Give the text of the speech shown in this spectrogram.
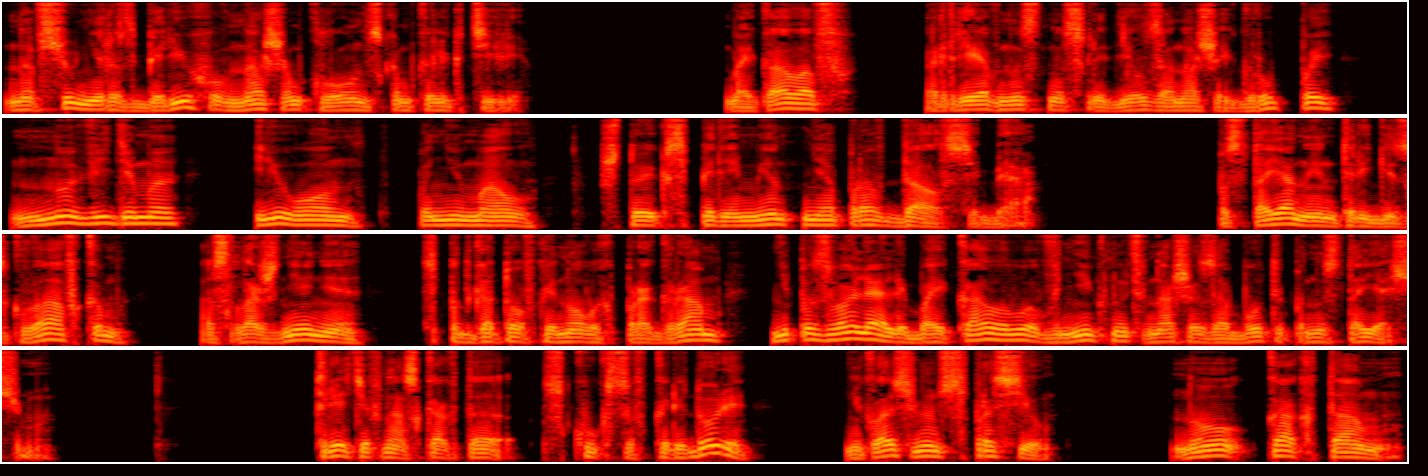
на всю неразбериху в нашем клоунском коллективе. Байкалов ревностно следил за нашей группой, но, видимо, и он понимал, что эксперимент не оправдал себя. Постоянные интриги с главком, осложнения с подготовкой новых программ не позволяли Байкалову вникнуть в наши заботы по-настоящему. Встретив нас как-то с Кукса в коридоре, Николай Семенович спросил, «Ну, как там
